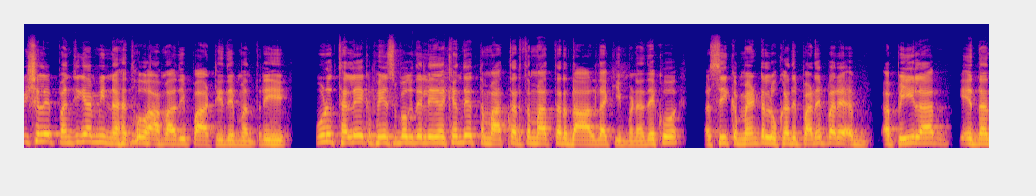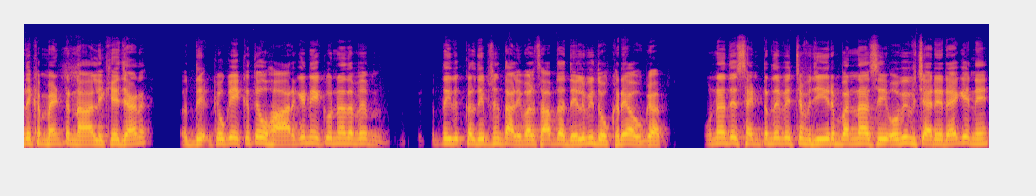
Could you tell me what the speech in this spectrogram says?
ਪਿਛਲੇ 5 ਮਹੀਨਿਆਂ ਤੋਂ ਆਮ ਆਦਮੀ ਪਾਰਟੀ ਦੇ ਮੰਤਰੀ ਹੁਣ ਥੱਲੇ ਇੱਕ ਫੇਸਬੁੱਕ ਦੇ ਲਈ ਕਹਿੰਦੇ ਟਮਾਟਰ ਟਮਾਟਰ ਦਾਲ ਦਾ ਕੀ ਬਣਿਆ? ਦੇਖੋ, ਅਸੀਂ ਕਮੈਂਟ ਲੋਕਾਂ ਦੇ ਪੜ੍ਹੇ, ਪਰ ਅਪੀਲ ਆ ਕਿ ਇਦਾਂ ਦੇ ਕਮੈਂਟ ਨਾ ਲਿਖੇ ਜਾਣ। ਦੇ- ਕਿਉਂਕਿ ਇੱਕ ਤੇ ਉਹ ਹਾਰ ਗਏ ਨੇ, ਇੱਕ ਉਹਨਾਂ ਦਾ ਕੁਲਦੀਪ- ਸਿੰਘ ਢਾਲੀਵਾਲ ਸਾਹਿਬ ਦਾ ਦਿਲ ਵੀ ਦੁੱਖ ਰਿਹਾ ਹੋਊਗਾ। ਉਹਨਾਂ ਦੇ ਸੈਂਟਰ ਦੇ ਵਿੱਚ ਵਜ਼ੀਰ ਬੰਨਾ ਸੀ, ਉਹ ਵੀ ਵਿਚਾਰੇ ਰਹਿ ਗਏ ਨੇ।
